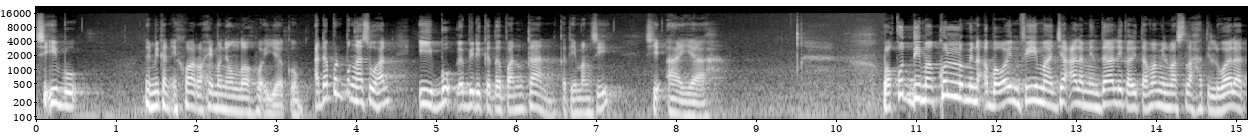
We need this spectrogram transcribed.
si ibu. Demikian ikhwah rahimani Allah wa iyyakum. Adapun pengasuhan ibu lebih dikedepankan ketimbang si si ayah. Wa qaddima kullu min abawain fi ma ja'ala min dzalika litamamil maslahatil walad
